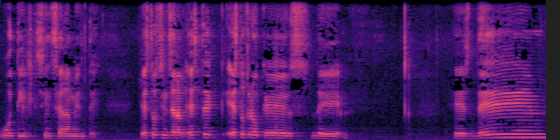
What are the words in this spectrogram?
útil sinceramente. Esto sinceramente este esto creo que es de es de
